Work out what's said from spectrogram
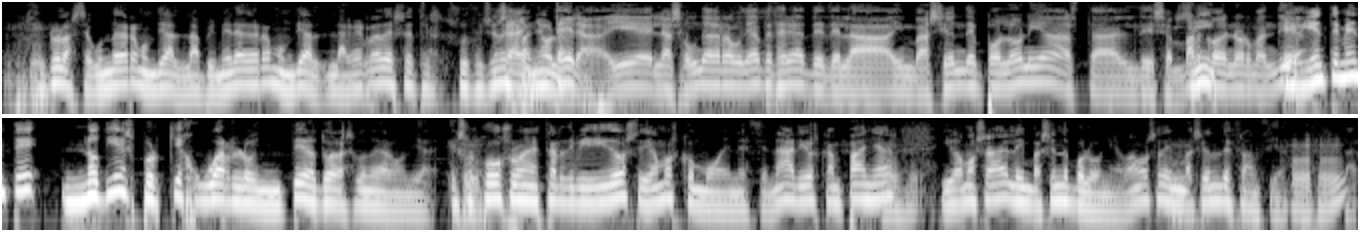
Por ejemplo, la Segunda Guerra Mundial, la Primera Guerra Mundial, la Guerra de Sucesión O sea, Española. entera. Y eh, la Segunda Guerra Mundial empezaría desde la invasión de Polonia hasta el desembarco Sí, de Normandía. Evidentemente, no tienes por qué jugarlo entero toda la Segunda Guerra Mundial. Esos Sí. juegos suelen estar divididos, digamos, como en escenarios, campañas, y vamos a la invasión de Polonia, vamos a la invasión de Francia. Tal.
